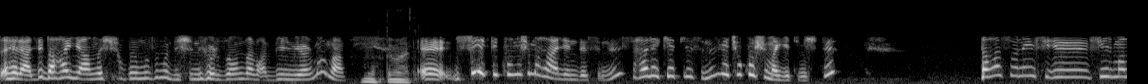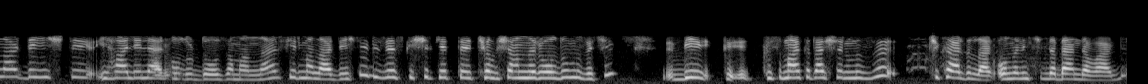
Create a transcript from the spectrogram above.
herhalde daha iyi anlaşıldığımızı mı düşünüyoruz onu da bilmiyorum ama Muhtemelen. E, sürekli konuşma halindesiniz, hareketlisiniz ve çok hoşuma gitmişti. Daha sonra e, firmalar değişti, ihaleler olurdu o zamanlar. Firmalar değişti. Biz eski şirkette çalışanları olduğumuz için bir kısım arkadaşlarımızı çıkardılar. Onların içinde ben de vardım.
